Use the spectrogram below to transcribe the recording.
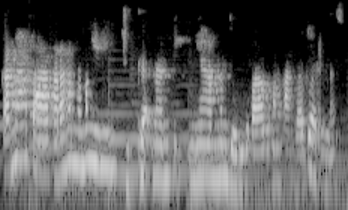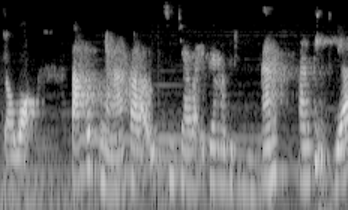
Karena apa? Karena kan memang ini juga nantinya menjadi kepala rumah tangga itu adalah si cowok. Takutnya kalau si cewek itu yang lebih dominan, nanti dia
